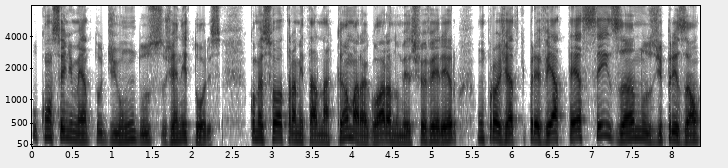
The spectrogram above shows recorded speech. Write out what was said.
o consentimento de um dos genitores. Começou a tramitar na Câmara, agora no mês de fevereiro, um projeto que prevê até seis anos de prisão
